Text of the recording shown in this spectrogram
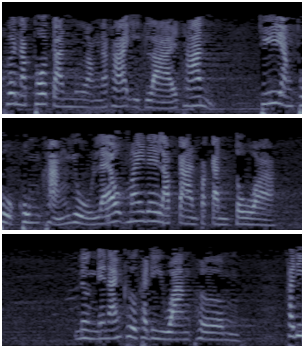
เพื่อนนักโทษการเมืองนะคะ อีกหลายท่านที่ยังถูกคุมขังอยู่แล้วไม่ได้รับการประกันตัว หนึ่งในนั้นคือคดีวางเพลิง คดี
